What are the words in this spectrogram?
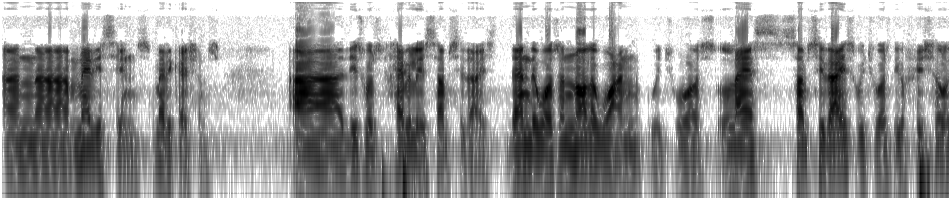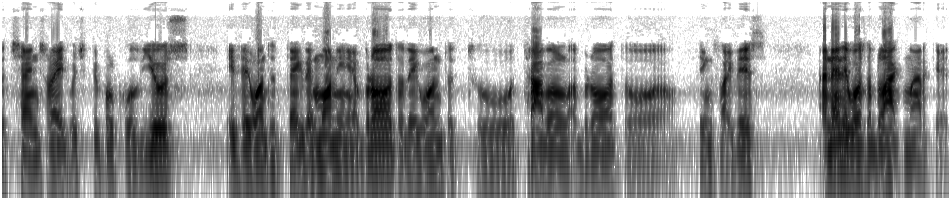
and uh, medicines, medications. Uh, this was heavily subsidized. Then there was another one which was less subsidized, which was the official exchange rate, which people could use if they wanted to take their money abroad or they wanted to travel abroad or things like this. And then there was the black market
